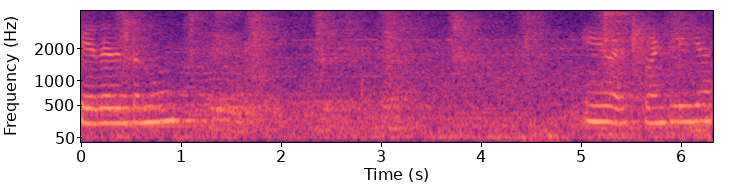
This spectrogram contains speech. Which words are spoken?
ਫਿਰ ਇੱਧਰ ਨੂੰ ਇਹ ਰੈਸਟੋਰੈਂਟ ਲਈ ਹੈ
